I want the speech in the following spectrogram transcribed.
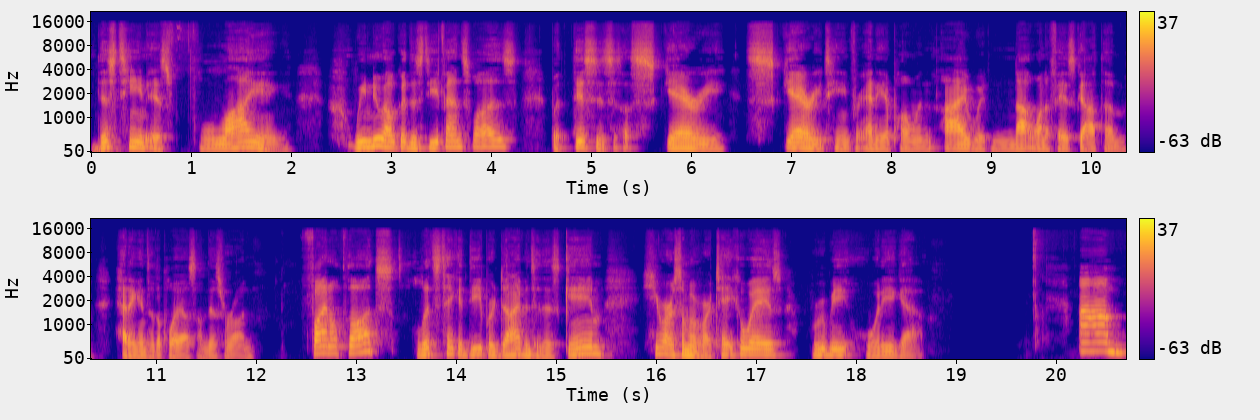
This team is flying. We knew how good this defense was, but this is a scary, scary team for any opponent. I would not want to face Gotham heading into the playoffs on this run. Final thoughts. Let's take a deeper dive into this game. Here are some of our takeaways. Ruby, what do you got? Um,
